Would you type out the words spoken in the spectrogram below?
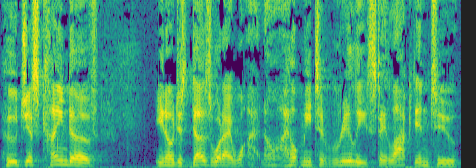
who just kind of, you know, just does what I want. No, help me to really stay locked into,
